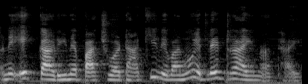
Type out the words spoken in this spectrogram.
અને એક કાઢીને પાછું આ ઢાંકી દેવાનું એટલે ડ્રાય ન થાય.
